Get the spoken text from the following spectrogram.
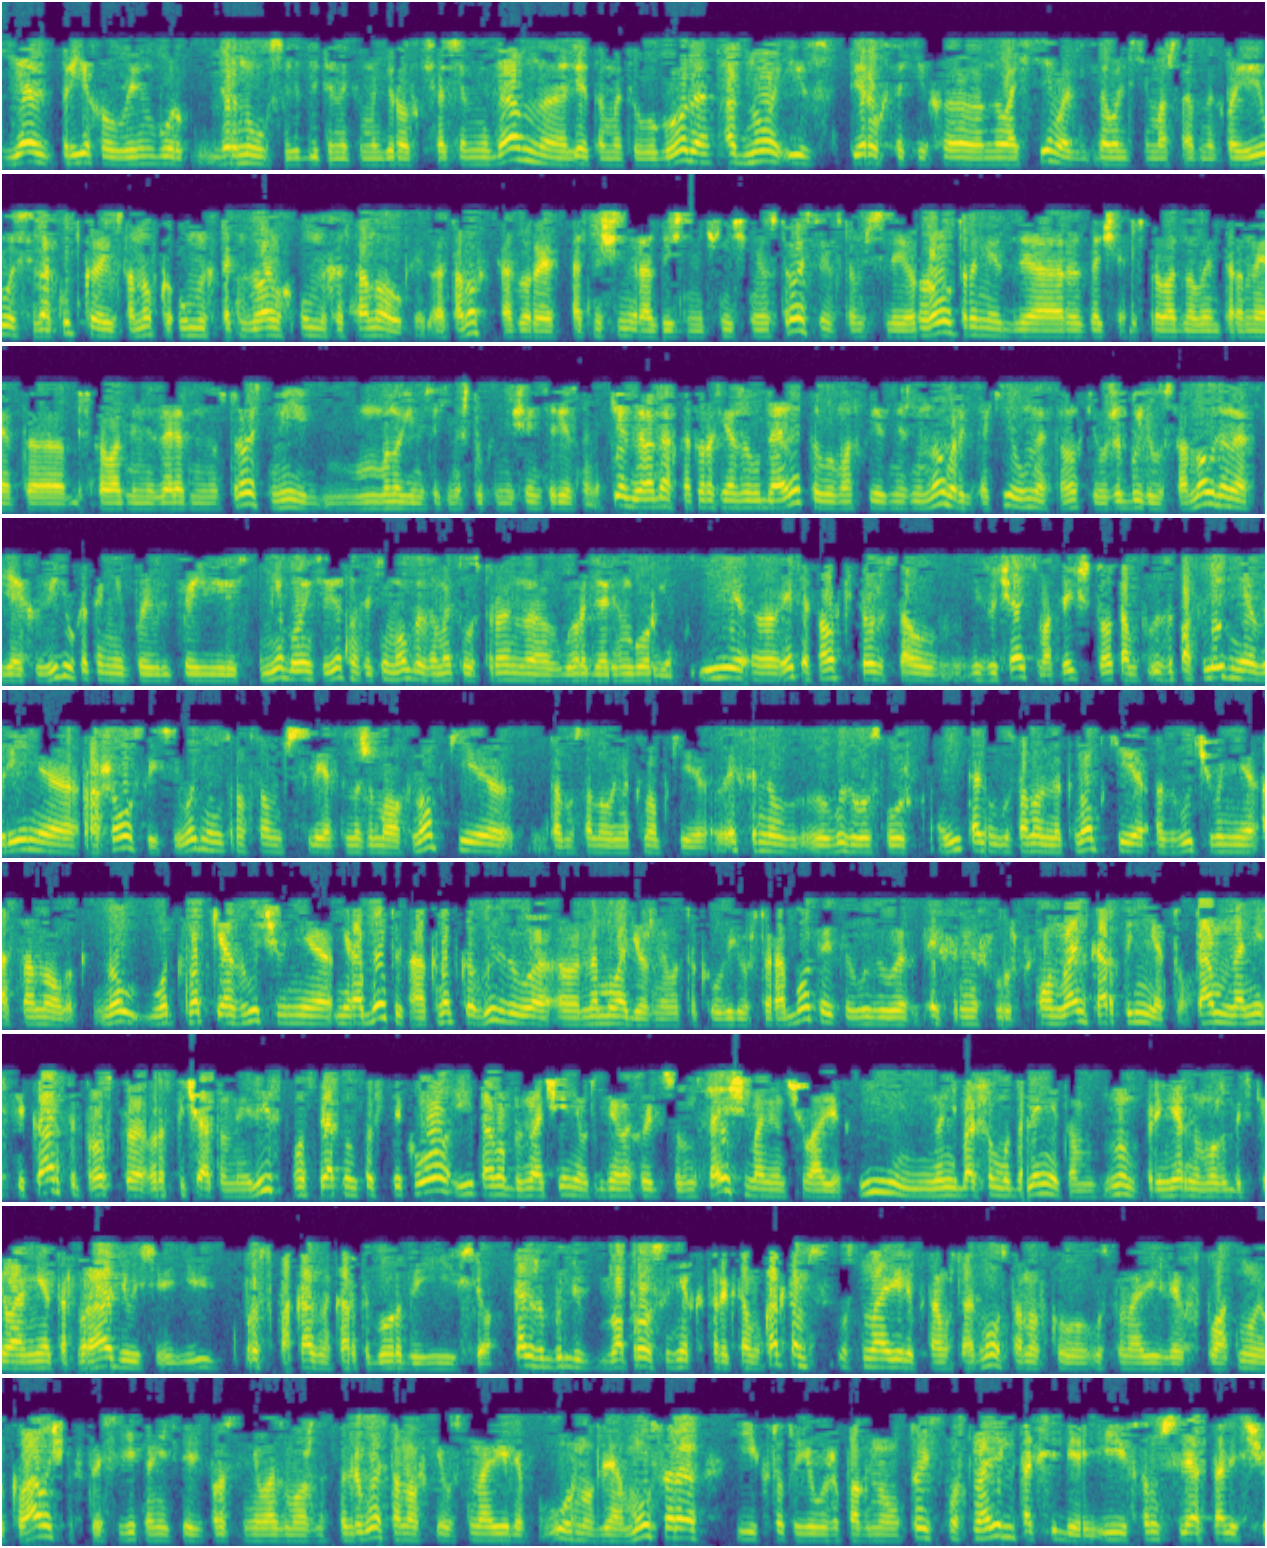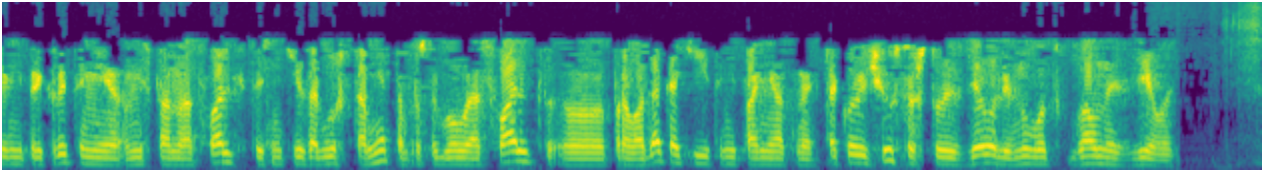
Я приехал в Оренбург, вернулся из длительной командировки совсем недавно, летом этого года. Одно из первых таких э, новостей, довольно-таки масштабных, появилась закупка и установка умных, так называемых умных остановок. Это остановки, которые оснащены различными техническими устройствами, в том числе роутерами для раздачи беспроводного интернета, беспроводными зарядными устройствами и многими всякими штуками еще интересными. В тех городах, в которых я жил до этого, в Москве и в Нижнем Новгороде, такие умные остановки уже были установлены. Я их видел, как они появились. Мне было интересно, каким образом это устроено в городе Оренбурге. И э, эти остановки тоже стал изучать, смотреть, что там за последнее время прошелся, и сегодня утром в том числе я нажимал кнопки, там установлены кнопки экстренного вызова служб, и также установлены кнопки озвучивания остановок. Ну, вот кнопки озвучивания не работают, а кнопка вызова э, на молодежной вот только увидел, что работает, вызова экстренных служб. Онлайн-карты нету. Там на месте карты просто распечатанный лист, он спрятан под стекло, и там обозначение, вот где находится в настоящий момент человек, и на небольшом удалении, там, ну, примерно, может быть, километр в радиусе, и просто показана карта города, и все. Также были вопросы некоторые к тому, как там установили, потому что одну установку установили вплотную к лавочке, то есть сидеть на ней теперь просто невозможно. На другой установке установили урну для мусора, и кто-то ее уже погнул. То есть установили так себе, и в том числе остались еще неприкрытыми места на асфальте, то есть никаких заглушек там нет, там просто голый асфальт, э, провода какие-то непонятные. Такое чувство, что сделали, ну вот, главное сделать.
